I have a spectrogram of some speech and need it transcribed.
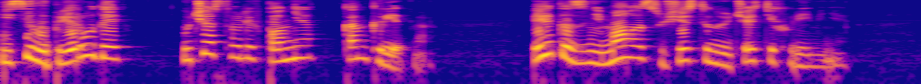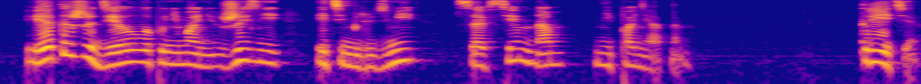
и силы природы участвовали вполне конкретно. Это занимало существенную часть их времени. И это же делало понимание жизни этими людьми совсем нам непонятным. Третье.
